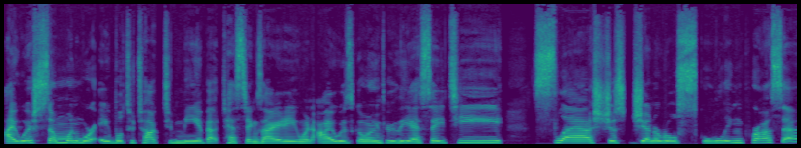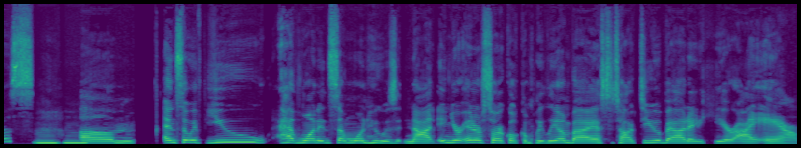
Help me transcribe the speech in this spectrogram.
I wish someone were able to talk to me about test anxiety when I was going through the SAT slash just general schooling process. Mhm. Um, and so if you have wanted someone who is not in your inner circle, completely unbiased, to talk to you about it, here I am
